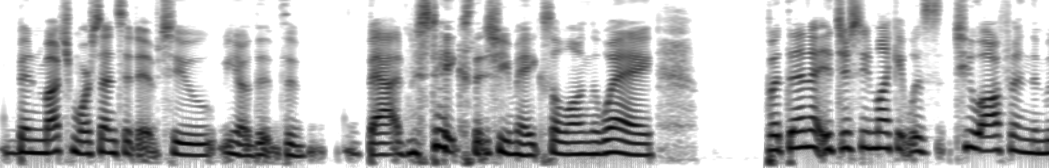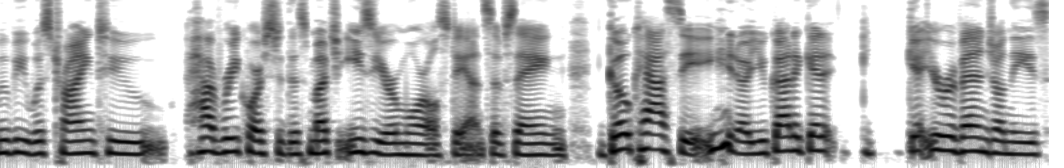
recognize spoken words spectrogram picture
been much more sensitive to you know the the bad mistakes that she makes along the way. But then it just seemed like it was too often the movie was trying to have recourse to this much easier moral stance of saying, "Go Cassie," you know, you got to get it, get your revenge on these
